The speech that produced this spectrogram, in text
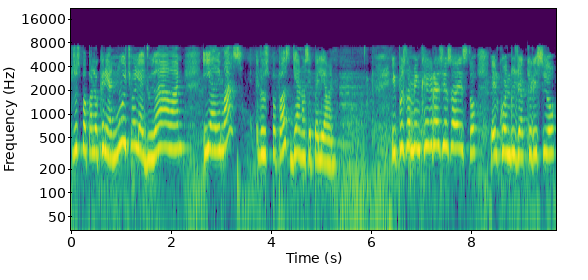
sus papás lo querían mucho, le ayudaban y además los papás ya no se peleaban. Y pues también que gracias a esto, él cuando ya creció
